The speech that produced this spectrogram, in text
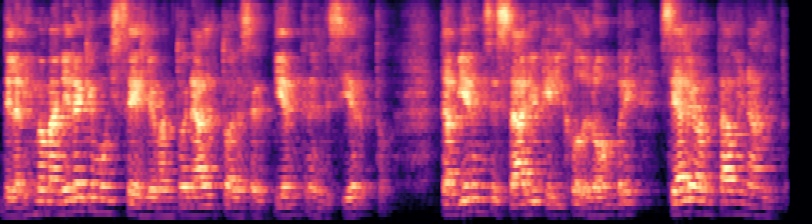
De la misma manera que Moisés levantó en alto a la serpiente en el desierto, también es necesario que el Hijo del Hombre sea levantado en alto,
